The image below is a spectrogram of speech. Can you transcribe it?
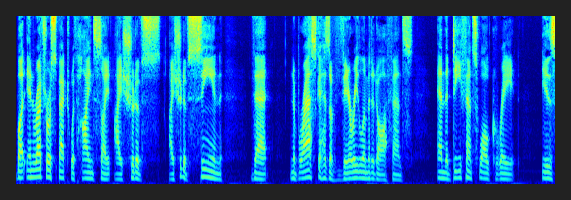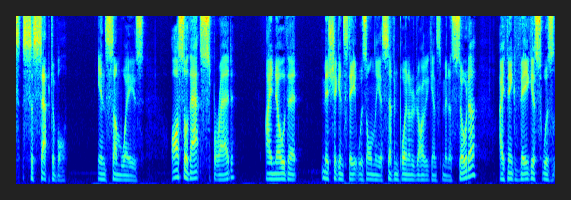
But in retrospect, with hindsight, I should have I should have seen that Nebraska has a very limited offense, and the defense, while great, is susceptible in some ways. Also, that spread, I know that Michigan State was only a seven point underdog against Minnesota. I think Vegas was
